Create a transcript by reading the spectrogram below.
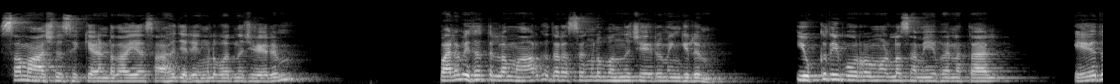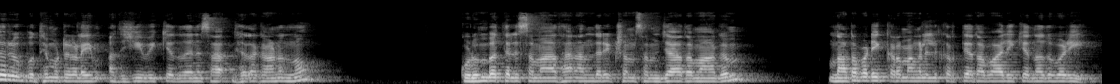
സമാശ്വസിക്കേണ്ടതായ സാഹചര്യങ്ങൾ വന്നു ചേരും. പല വിധത്തിലുള്ള മാർഗതടസ്സങ്ങളും വന്നു ചേരുമെങ്കിലും യുക്തിപൂർവമുള്ള സമീപനത്താൽ ഏതൊരു ബുദ്ധിമുട്ടുകളെയും അതിജീവിക്കുന്നതിന് സാധ്യത കാണുന്നു. കുടുംബത്തിൽ സമാധാന അന്തരീക്ഷം സംജാതമാകും. നടപടിക്രമങ്ങളിൽ കൃത്യത പാലിക്കുന്നത് വഴി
